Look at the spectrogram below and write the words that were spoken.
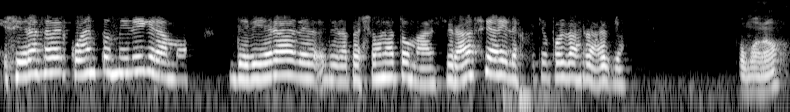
Quisiera saber cuántos miligramos debiera de, la persona tomar. Gracias y le escucho por la radio. ¿Cómo no?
